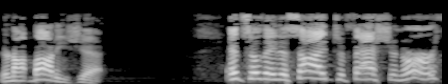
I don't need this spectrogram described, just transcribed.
They're not bodies yet. And so they decide to fashion earth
